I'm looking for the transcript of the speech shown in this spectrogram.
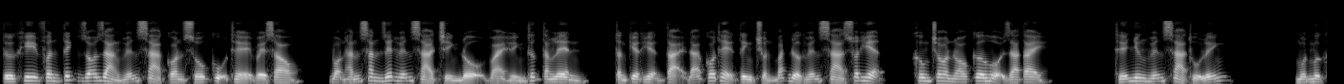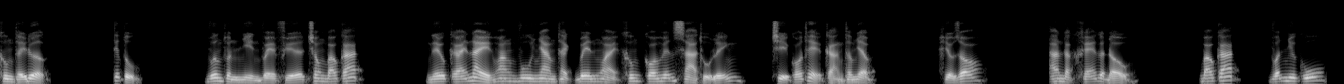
Từ khi phân tích rõ ràng huyễn Xà con số cụ thể về sau, bọn hắn săn giết huyễn Xà trình độ vài hình thức tăng lên, Tần Kiệt hiện tại đã có thể tinh chuẩn bắt được huyễn Xà xuất hiện, không cho nó cơ hội ra tay. Thế nhưng huyễn Xà thủ lĩnh, một mực không thấy được. Tiếp tục. Vương Thuần nhìn về phía trong báo cát. Nếu cái này hoang vu nham thạch bên ngoài không có huyễn xà thủ lĩnh, chỉ có thể càng thâm nhập. Hiểu rõ. An đặc khẽ gật đầu. Báo cát, vẫn như cũ.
